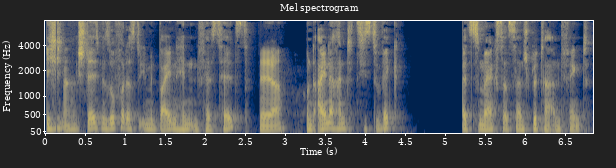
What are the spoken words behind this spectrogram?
Ich Aha. stelle es mir so vor, dass du ihn mit beiden Händen festhältst Ja, ja. und eine Hand ziehst du weg, als du merkst, dass dein Splitter anfängt,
